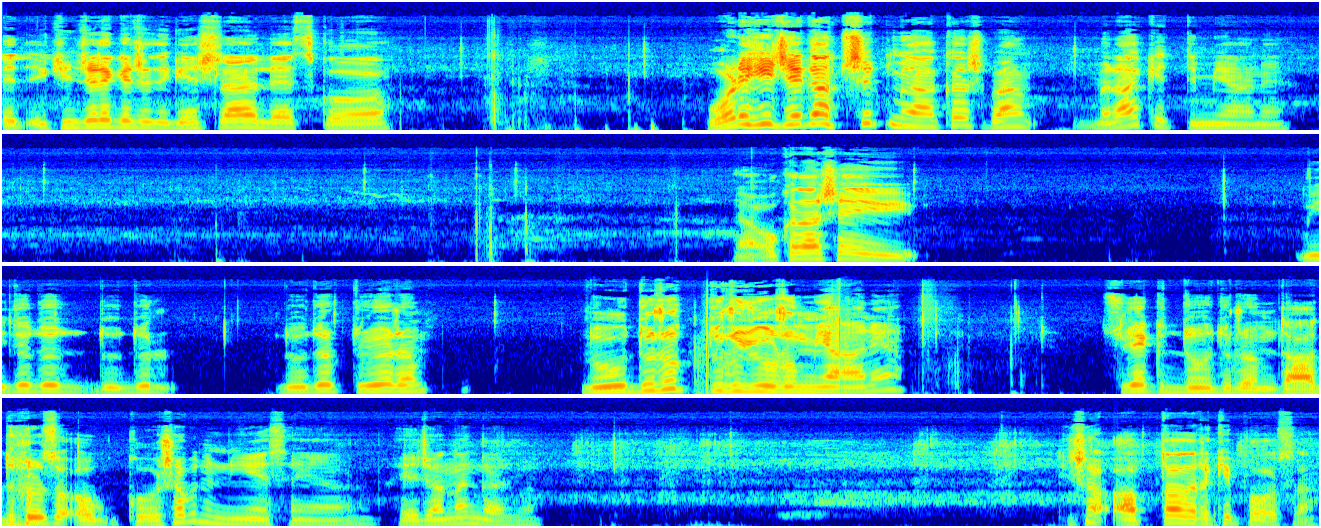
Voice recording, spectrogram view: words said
Evet ikinci yere geçildi gençler let's go. Bu arada hiç ekran çıkmıyor arkadaş ben merak ettim yani. Ya o kadar şey video dur, dur, durdurup duruyorum. Durdurup duruyorum yani. Sürekli durduruyorum daha doğrusu o konuşamadım niyeyse ya. Heyecandan galiba. Keşke aptal rakip olsa.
